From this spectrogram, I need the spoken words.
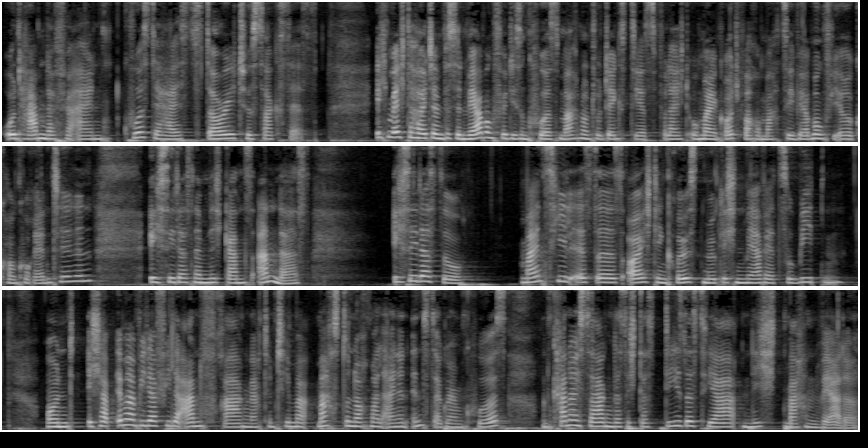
und haben dafür einen Kurs, der heißt Story to Success. Ich möchte heute ein bisschen Werbung für diesen Kurs machen und du denkst dir jetzt vielleicht, oh mein Gott, warum macht sie Werbung für ihre Konkurrentinnen? Ich sehe das nämlich ganz anders. Ich sehe das so. Mein Ziel ist es, euch den größtmöglichen Mehrwert zu bieten. Und ich habe immer wieder viele Anfragen nach dem Thema, machst du noch mal einen Instagram-Kurs? Und kann euch sagen, dass ich das dieses Jahr nicht machen werde,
